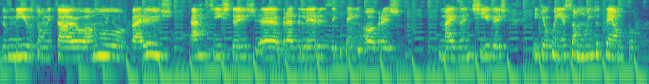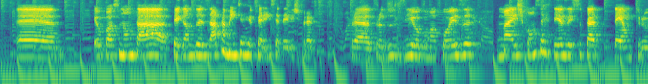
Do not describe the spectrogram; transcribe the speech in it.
do Milton e tal, eu amo vários artistas é, brasileiros e que têm obras mais antigas e que eu conheço há muito tempo. É, eu posso não estar tá pegando exatamente a referência deles para produzir alguma coisa, mas com certeza isso está dentro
